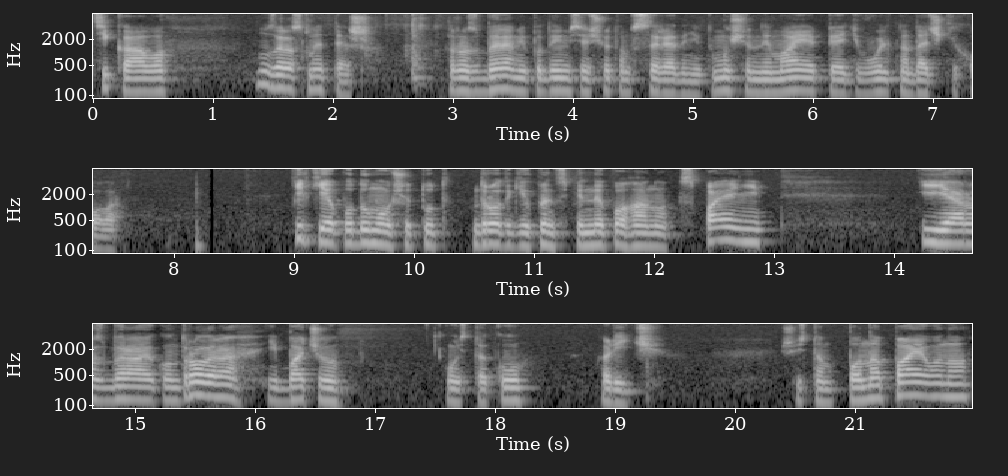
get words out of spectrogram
Цікаво. Ну, зараз ми теж розберемо і подивимося, що там всередині, тому що немає 5 вольт на датчики хола. Тільки я подумав, що тут дротики, в принципі, непогано спаяні. І я розбираю контролера і бачу ось таку річ. Щось там понапаювано.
